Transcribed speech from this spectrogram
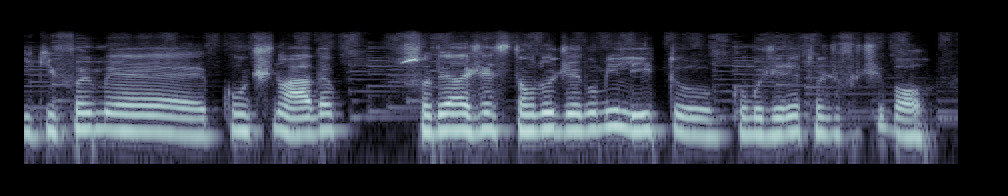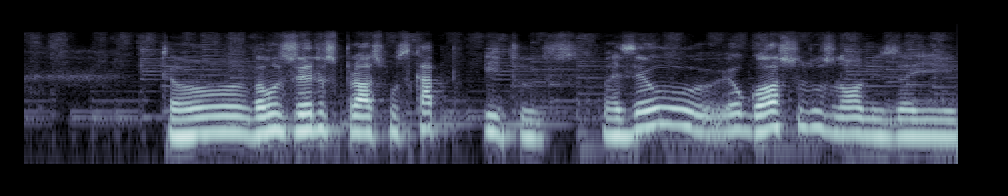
e que foi é, continuada sob a gestão do Diego Milito como diretor de futebol. Então vamos ver os próximos capítulos. Mas eu, eu gosto dos nomes aí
